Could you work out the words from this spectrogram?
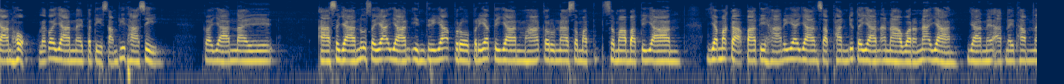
ญาณหกแล้วก็ญาณในปฏิสัมพิทาสี่ก็ญาณในอาสยานุสยญาณอินทริยโปรปริยติญาณมหากรุณาสมัตสมาบัติญาณยมกะปาติหาริยญาณสัพพัญยุตยานอนาวรณญาณญาณในอัตในธรรมใน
